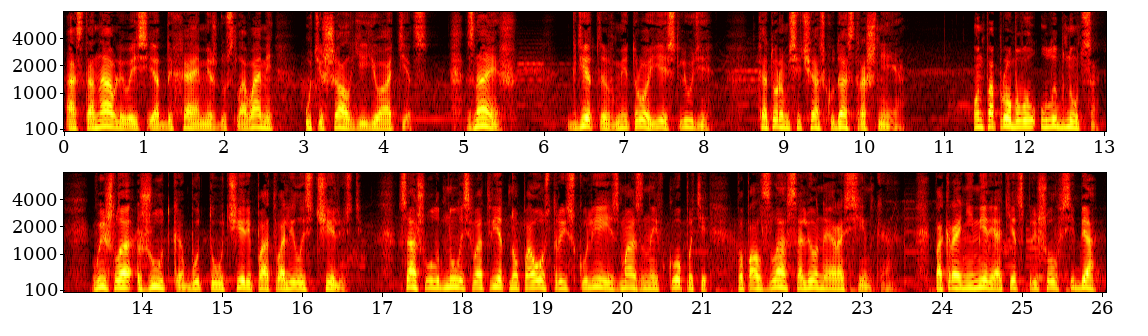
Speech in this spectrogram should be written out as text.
Останавливаясь и отдыхая между словами, утешал ее отец. «Знаешь, где-то в метро есть люди, которым сейчас куда страшнее». Он попробовал улыбнуться. Вышло жутко, будто у черепа отвалилась челюсть. Саша улыбнулась в ответ, но по острой скуле, измазанной в копоти, поползла соленая росинка. По крайней мере, отец пришел в себя —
